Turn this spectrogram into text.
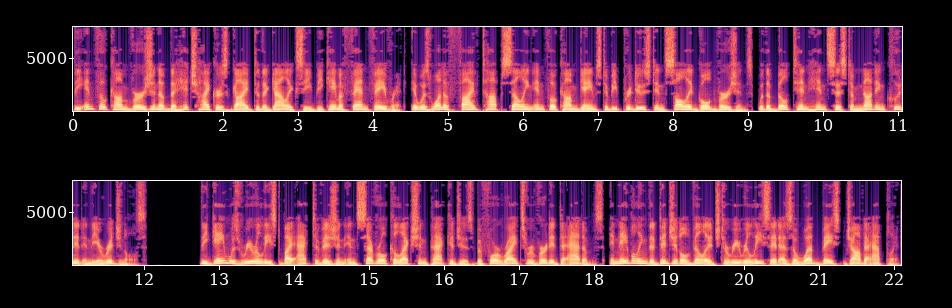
The Infocom version of The Hitchhiker's Guide to the Galaxy became a fan favorite. It was one of five top selling Infocom games to be produced in solid gold versions, with a built in hint system not included in the originals. The game was re-released by Activision in several collection packages before rights reverted to Adams, enabling the Digital Village to re-release it as a web-based Java applet.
